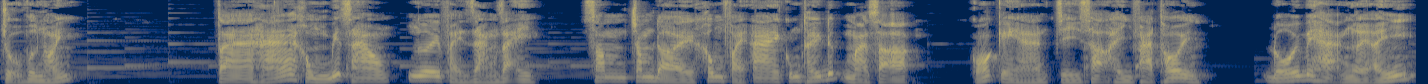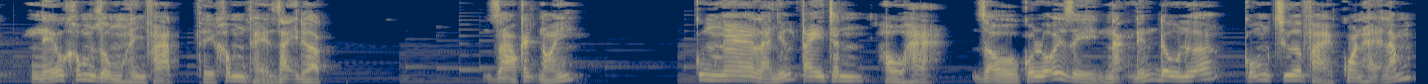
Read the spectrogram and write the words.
Chủ vương nói ta há không biết sao, ngươi phải giảng dạy. Song trong đời không phải ai cũng thấy đức mà sợ. Có kẻ chỉ sợ hình phạt thôi. Đối với hạ người ấy, nếu không dùng hình phạt thì không thể dạy được. Giao cách nói, cung nga là những tay chân hầu hạ dầu có lỗi gì nặng đến đâu nữa cũng chưa phải quan hệ lắm,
